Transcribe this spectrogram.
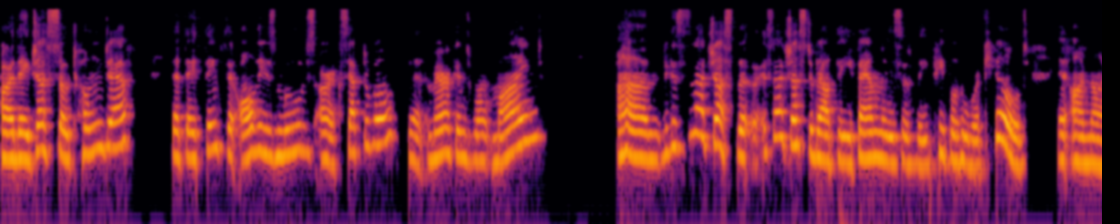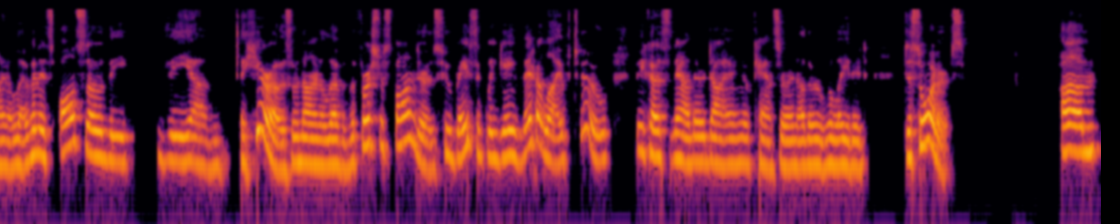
Are they just so tone deaf that they think that all these moves are acceptable, that Americans won't mind? um, because it's not just the it's not just about the families of the people who were killed on 9-11 it's also the the um, the heroes of 9-11 the first responders who basically gave their life too because now they're dying of cancer and other related disorders. Um,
